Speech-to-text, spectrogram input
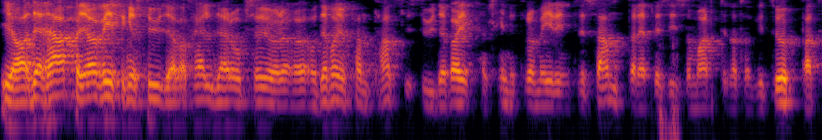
Ja, den här appen, jag vet ingen studie, jag var själv där också och det var en fantastisk studie. Det var ju kanske en av de mer intressanta, precis som Martin har tagit upp. Att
